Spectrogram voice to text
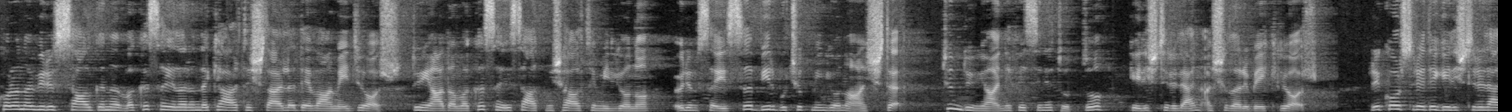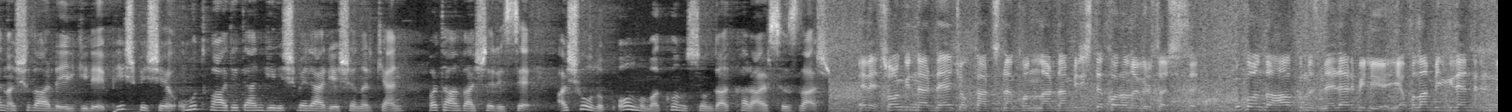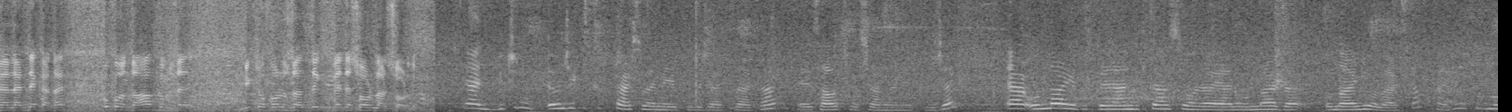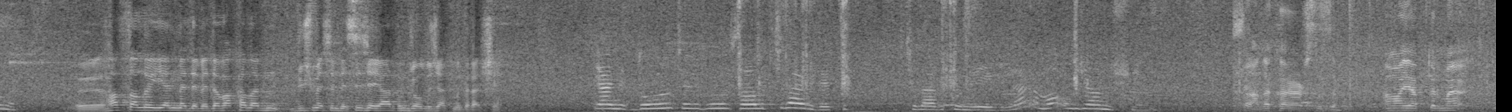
Koronavirüs salgını vaka sayılarındaki artışlarla devam ediyor. Dünyada vaka sayısı 66 milyonu, ölüm sayısı 1,5 milyonu aştı. Tüm dünya nefesini tuttu, geliştirilen aşıları bekliyor. Rekor sürede geliştirilen aşılarla ilgili peş peşe umut vadeden gelişmeler yaşanırken vatandaşlar ise aşı olup olmama konusunda kararsızlar. Evet son günlerde en çok tartışılan konulardan birisi de koronavirüs aşısı. Bu konuda halkımız neler biliyor? Yapılan bilgilendirmeler ne kadar? Bu konuda halkımıza mikrofon uzattık ve de sorular sorduk. Yani bütün öncelikle tıp personeline yapılacak zaten. E, sağlık çalışanlarına yapılacak. Eğer onlar yapıp denendikten sonra yani onlar da onaylıyorlarsa bence yapılmalı. Ee, hastalığı yenmede ve de vakaların düşmesinde sizce yardımcı olacak mıdır aşı? Yani doğru tabii bunu sağlıkçılar bilir, tıpçılar bu konuyla ilgililer ama olacağını düşünüyorum. Şu anda kararsızım. Ama yaptırma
